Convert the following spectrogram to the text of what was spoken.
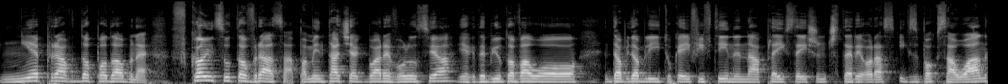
Nieprawdopodobne. W końcu to wraca. Pamiętacie jak była rewolucja? Jak debiutowało WWE 2K15 na PlayStation 4 oraz Xboxa One?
